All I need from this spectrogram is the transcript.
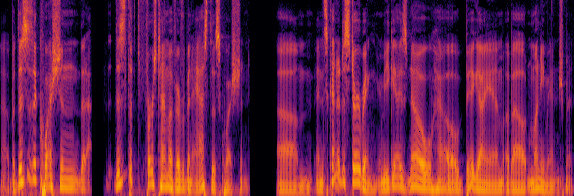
Uh, but this is a question that I, this is the first time I've ever been asked this question. Um, and it's kind of disturbing. I mean, you guys know how big I am about money management.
